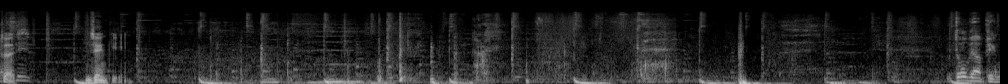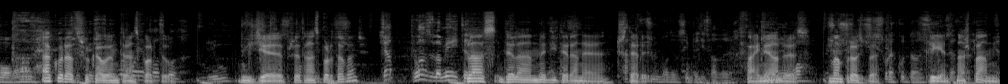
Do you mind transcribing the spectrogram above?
Cześć. Dzięki. Akurat szukałem transportu. Gdzie przetransportować? Place de la Méditerranée. Place de la Méditerranée 4. Je vous demande aussi une petite faveur. Fajny adres. Mam prośbę. Klient nasz pan.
